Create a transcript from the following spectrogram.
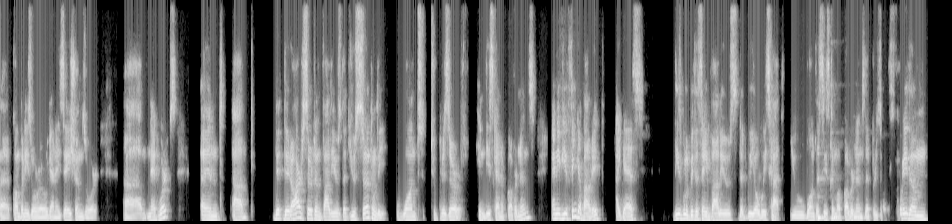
uh, companies or organizations or um, networks. And um, th- there are certain values that you certainly want to preserve in this kind of governance. And if you think about it, I guess, these will be the same values that we always had. You want a system of governance that preserves freedom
